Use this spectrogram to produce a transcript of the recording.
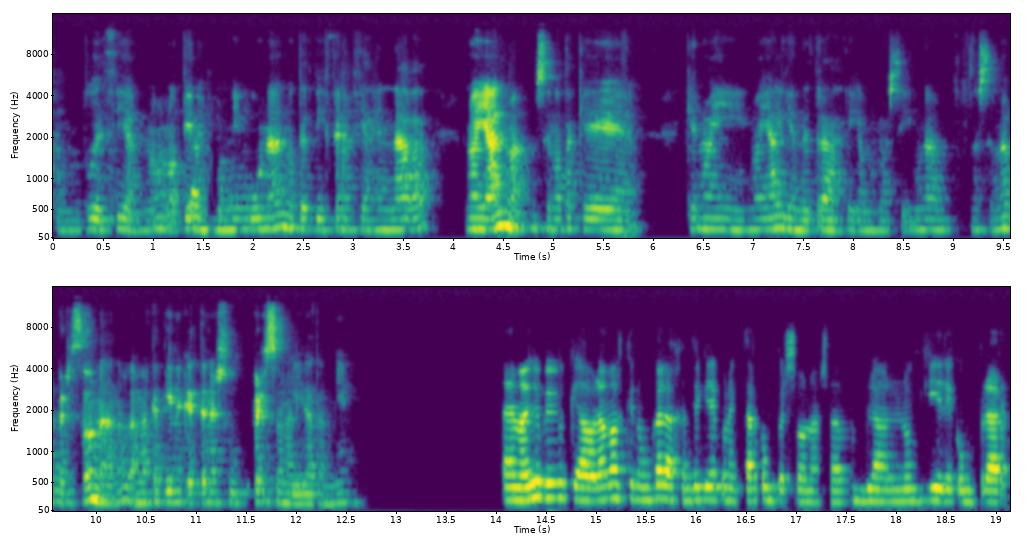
como tú decías, ¿no? No tienes ninguna, no te diferencias en nada, no hay alma, se nota que, que no hay, no hay alguien detrás, digámoslo así, una, no sé, una persona, ¿no? La marca tiene que tener su personalidad también. Además, yo creo que ahora más que nunca la gente quiere conectar con personas, en plan, no quiere comprar,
